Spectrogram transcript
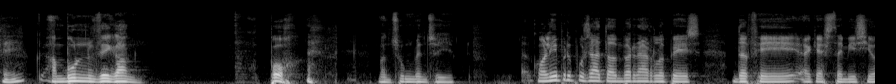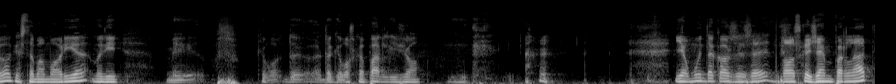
Sí. amb un vegan. Por, me'n surt ben seguit. Quan li he proposat al Bernard López de fer aquesta emissió, aquesta memòria, m'ha dit "Bé, que vo- de, de què vols que parli jo? hi ha un munt de coses eh, de les que ja hem parlat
